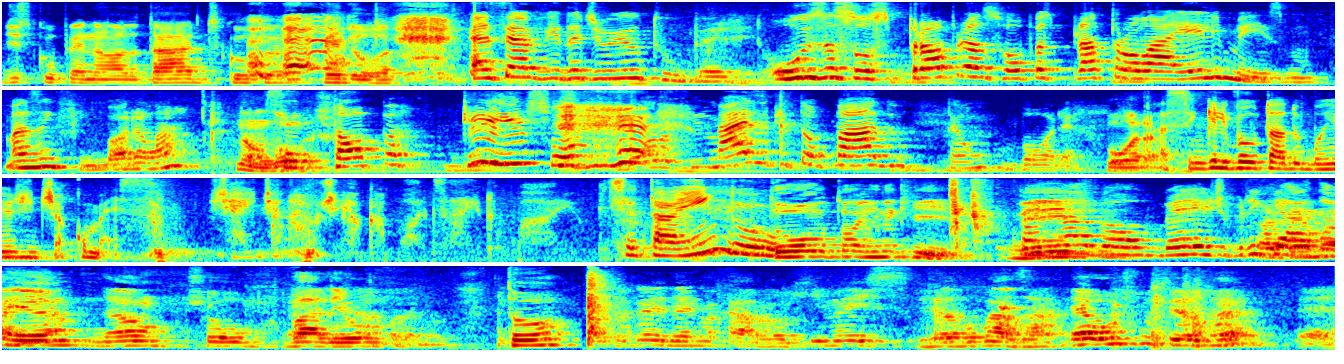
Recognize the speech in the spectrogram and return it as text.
Desculpa, Reinaldo, tá? Desculpa, perdoa. Essa é a vida de um youtuber. Usa suas próprias roupas pra trollar ele mesmo. Mas enfim, bora lá? Não, Você lógico. topa? Que isso? Bora. Mais do que topado? Então, bora. Bora. Assim que ele voltar do banho, a gente já começa. Gente, a Naldinha acabou de sair do banho. Você tá indo? Tô, tô indo aqui. Então tá bom, beijo, obrigada. Até amanhã. viu? Não, show. Valeu. Tô. Tô trocando ideia com a Carol aqui, mas já vou vazar. É o último seu, né? É.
